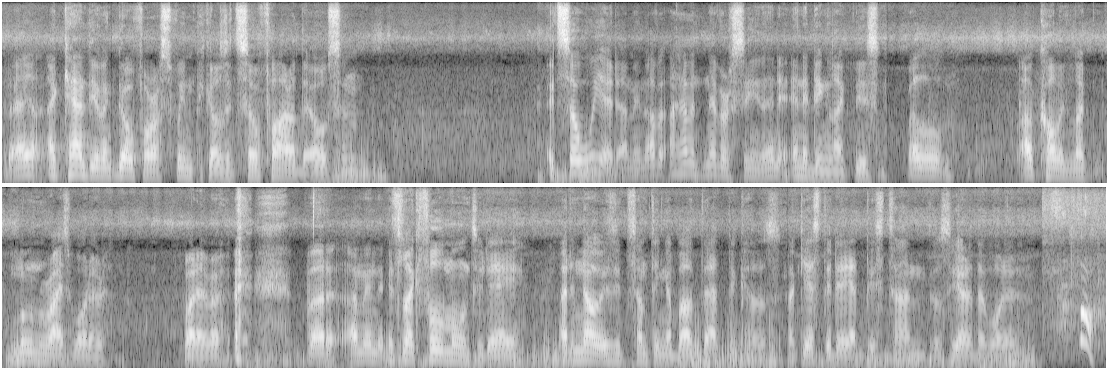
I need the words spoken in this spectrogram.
But I, I can't even go for a swim because it's so far at the ocean. It's so weird. I mean, I've, I haven't never seen any, anything like this. Well, I'll call it like moonrise water, whatever. but I mean, it's like full moon today. I don't know, is it something about that? Because like yesterday at this time it was here the water. Oh.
